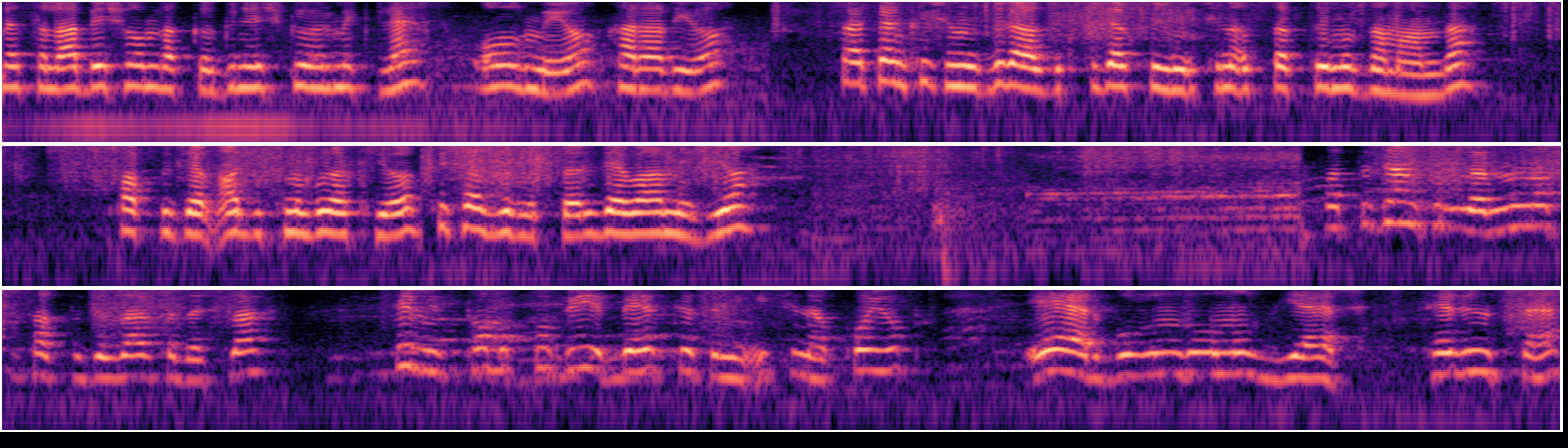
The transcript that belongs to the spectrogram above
Mesela 5-10 dakika güneş görmekle olmuyor, kararıyor. Zaten kışın birazcık sıcak suyun içine ıslattığımız zaman da patlıcan acısını bırakıyor. Kış hazırlıkları devam ediyor. Patlıcan kurularını nasıl saklayacağız arkadaşlar? Temiz pamuklu bir bez kesenin içine koyup eğer bulunduğunuz yer serinse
